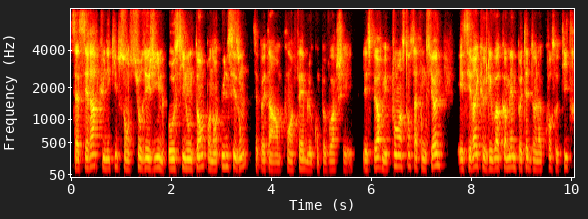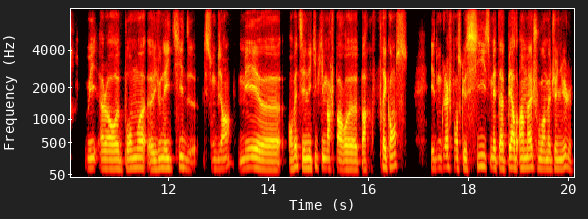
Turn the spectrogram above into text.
c'est assez rare qu'une équipe soit sur régime aussi longtemps pendant une saison. Ça peut être un point faible qu'on peut voir chez les Spurs, mais pour l'instant, ça fonctionne. Et c'est vrai que je les vois quand même peut-être dans la course au titre oui, alors pour moi, United, ils sont bien, mais en fait, c'est une équipe qui marche par, par fréquence. Et donc là, je pense que s'ils se mettent à perdre un match ou un match nul,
